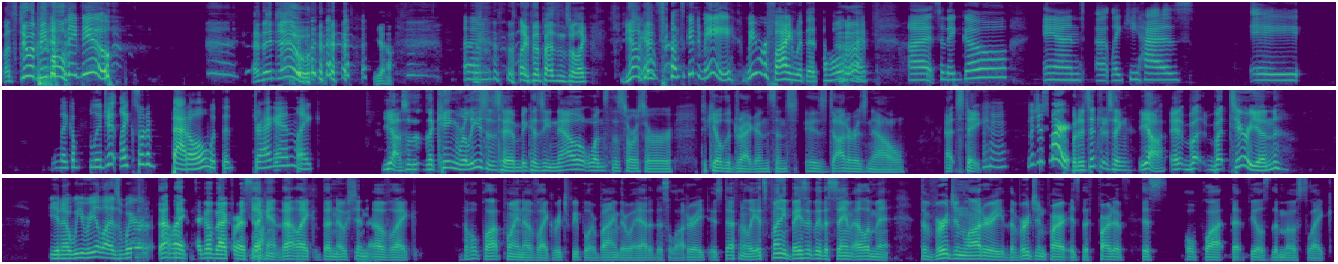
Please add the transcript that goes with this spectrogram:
Let's do it, people. they do. and they do. Yeah. Um, like the peasants are like, yeah, okay. yeah, sounds good to me. We were fine with it the whole Uh-huh. time. Uh, so they go and uh, like he has a like a legit like sort of battle with the dragon. Like Yeah, so the, king releases him because he now wants the sorcerer to kill the dragon since his daughter is now at stake. mhm, which is smart. But it's interesting, yeah. it- but but Tyrian, you know, we realize where That like to go back for a Yeah. second, that like the notion of like the whole plot point of like rich people are buying their way out of this lottery is definitely it's funny, basically the same element. The virgin lottery, the virgin part is the part of this whole plot that feels the most like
